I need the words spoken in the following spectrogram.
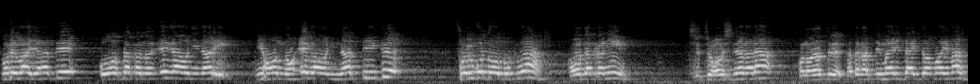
それはやがて大阪の笑顔になり日本の笑顔になっていく。そういうことを僕は声高に主張しながらこの夏戦ってまいりたいと思います。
